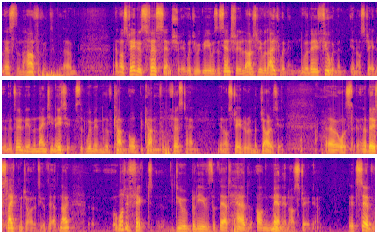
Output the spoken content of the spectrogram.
less than half of it. Um, And Australia's first century, would you agree, was a century largely without women. There were very few women in Australia, and it's only in the 1980s that women have come, or become for the first time in Australia, a majority, uh, or a very slight majority of that. Now, what effect do you believe that that had on men in Australia? It's said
